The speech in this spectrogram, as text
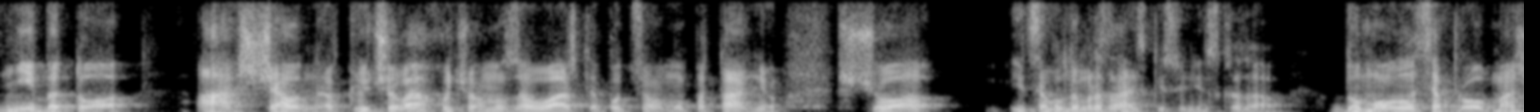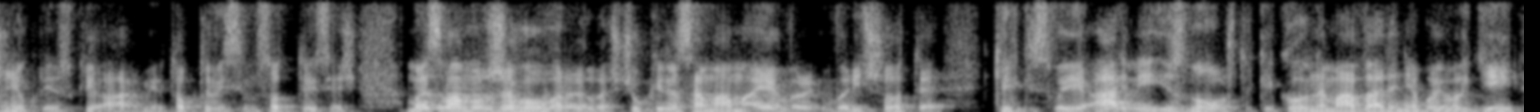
нібито. А ще одне ключове, хочу вам зауважити по цьому питанню, що і це Володимир Зеленський сьогодні сказав: домовилися про обмеження української армії, тобто 800 тисяч. Ми з вами вже говорили, що Україна сама має вирішувати кількість своєї армії, і знову ж таки, коли немає ведення бойових дій,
